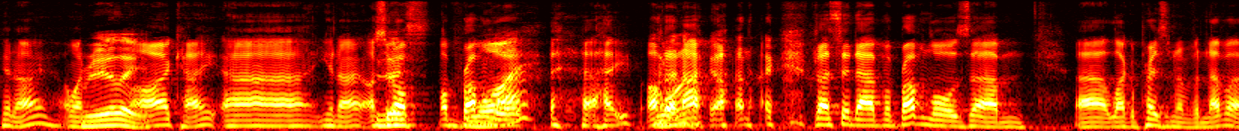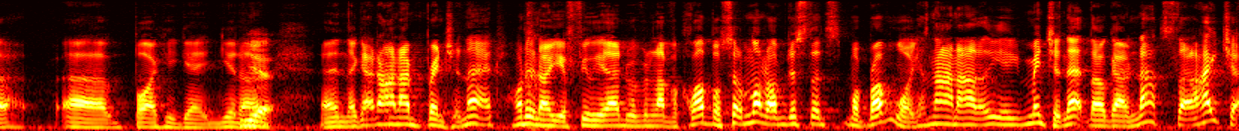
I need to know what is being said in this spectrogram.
You know, I went, Really? oh, okay. Uh, you know, I said, oh, my brother-in-law. hey, I don't know. I don't know. But I said, uh, my brother-in-law's um, uh, like a president of another uh, bikie gang, you know. Yeah. And they go, no, don't mention that. I don't know you're affiliated with another club. I said, I'm not. I'm just, that's my brother-in-law. He goes, no, no, you mention that, they'll go nuts. They'll hate you.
